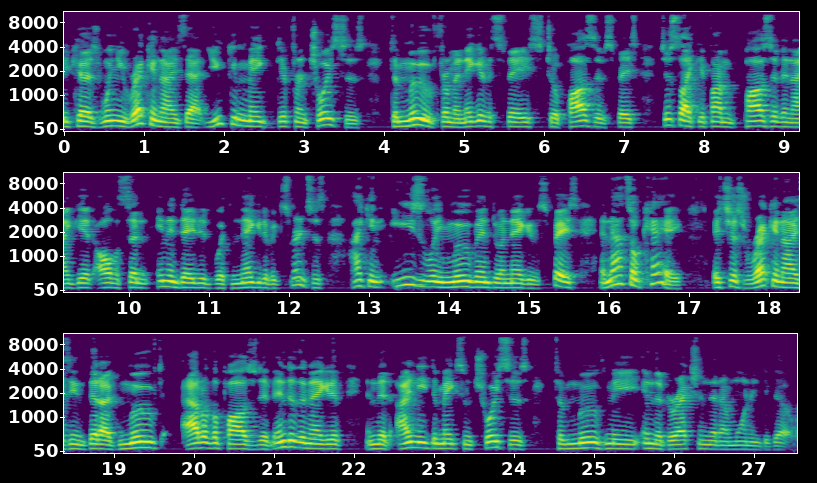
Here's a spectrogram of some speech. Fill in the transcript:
Because when you recognize that you can make different choices to move from a negative space to a positive space. Just like if i'm positive and i get all of a sudden inundated with negative experiences i can easily move into a negative space and that's okay. It's just recognizing that i've moved out of the positive into the negative and that i need to make some choices to move me in the direction that i'm wanting to go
